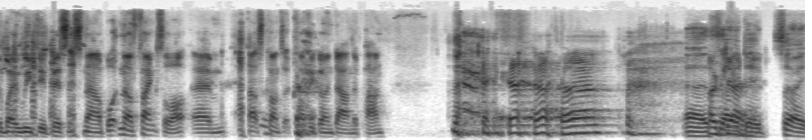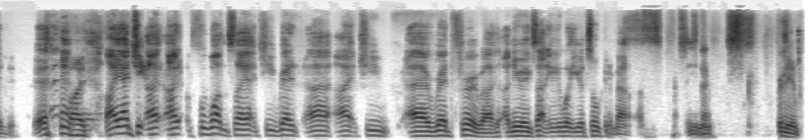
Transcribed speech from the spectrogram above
the way we do business now. But no, thanks a lot. Um, that's contact coffee going down the pan. Uh, okay. Sorry, dude. Sorry. I actually, I, I, for once, I actually read, uh, I actually uh, read through. I, I, knew exactly what you were talking about. you know, brilliant.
